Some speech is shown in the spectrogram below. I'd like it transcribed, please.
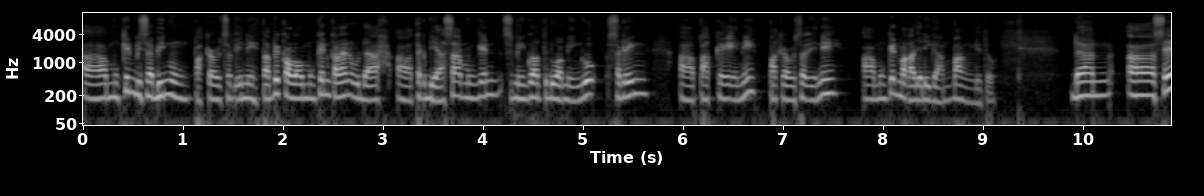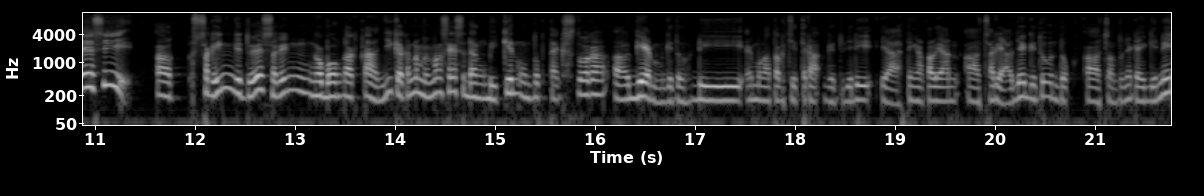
uh, mungkin bisa bingung pakai website ini tapi kalau mungkin kalian udah uh, terbiasa mungkin seminggu atau dua minggu sering uh, pakai ini pakai website ini uh, mungkin bakal jadi gampang gitu dan uh, saya sih uh, sering gitu ya, sering ngebongkar kanji karena memang saya sedang bikin untuk tekstur uh, game gitu di emulator Citra gitu. Jadi ya tinggal kalian uh, cari aja gitu untuk uh, contohnya kayak gini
